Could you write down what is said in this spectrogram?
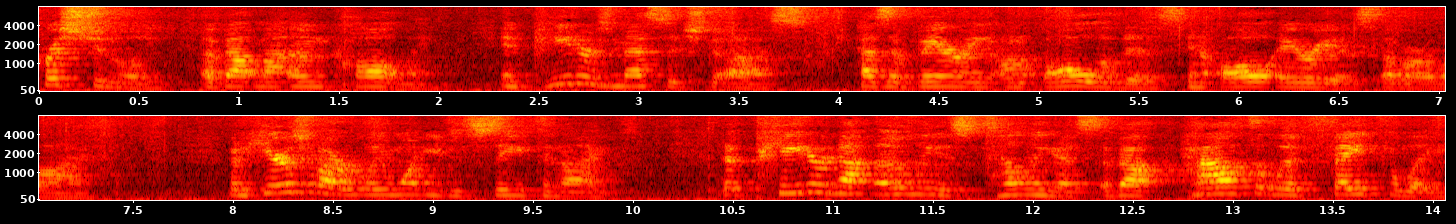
Christianly about my own calling. And Peter's message to us has a bearing on all of this in all areas of our life. But here's what I really want you to see tonight that Peter not only is telling us about how to live faithfully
